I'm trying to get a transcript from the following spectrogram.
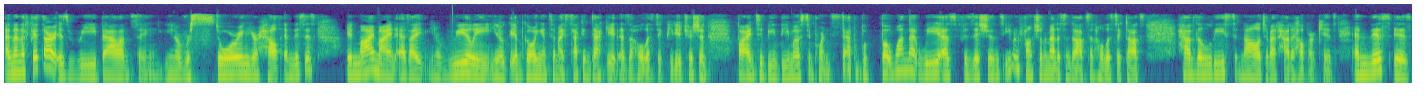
And then the fifth R is rebalancing, you know, restoring your health. And this is in my mind, as I, you know, really, you know, am going into my second decade as a holistic pediatrician, find to be the most important step, but, but one that we as physicians, even functional medicine docs and holistic docs, have the least knowledge about how to help our kids. And this is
